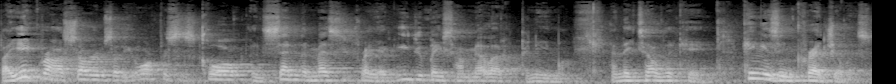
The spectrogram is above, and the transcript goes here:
Vayikra Hasarim, so the officers call and send a message, Vayagidu Beis Hamelech Penima. And they tell the king. King is incredulous.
